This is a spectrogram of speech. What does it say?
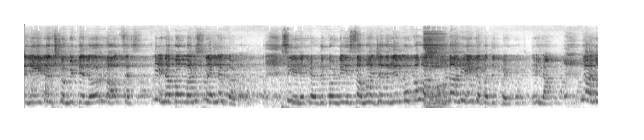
ಎಣಿಸ್ಕೊಂಡ್ಬಿಟ್ಟೆಲ್ಲೋ ರಾಕ್ಷಸ. ನೀನಪ್ಪ ಮನುಷ್ಯನೆಲ್ಲ ಕೊಡು. ಸೀಲೆ ಕಳೆದುಕೊಂಡು ಈ ಸಮಾಜದಲ್ಲಿ ಮುಖ ಹೊತ್ತು ನಾನು ಹೇಗೆ ಬದುಕಬೇಕು? ಇಲ್ಲ, ನಾನು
